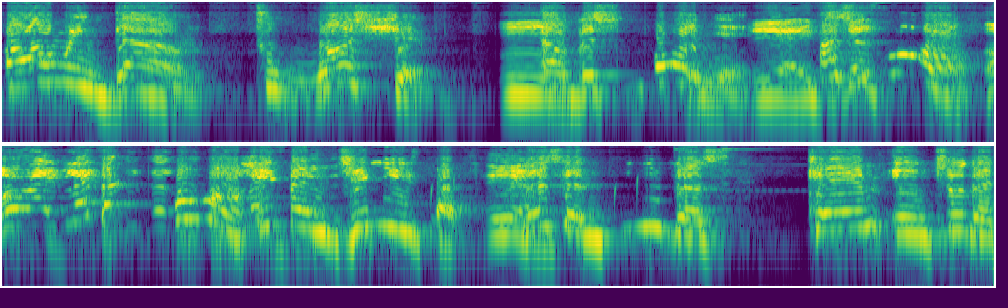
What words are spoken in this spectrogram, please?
bowing down to worship Elvis Presley. Yeah, it's That's just wrong. all right. Let's, uh, wrong. let's Even Jesus, Yeah. listen, Jesus came into the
